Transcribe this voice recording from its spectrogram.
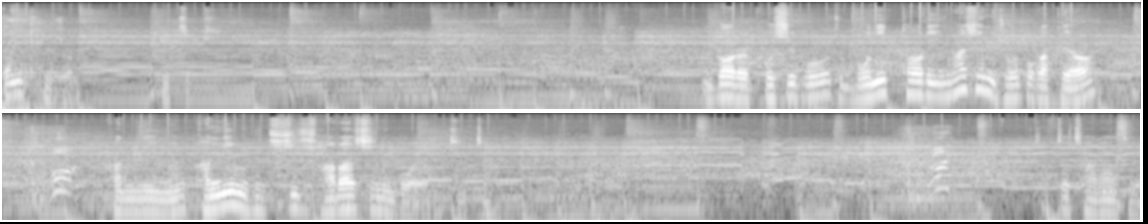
땡큐죠 솔직히. 이거를 보시고 좀 모니터링 하시면 좋을 것 같아요. 간님은 간님은 그 진짜 잘하시는 거예요 진짜 진짜 잘하세요.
